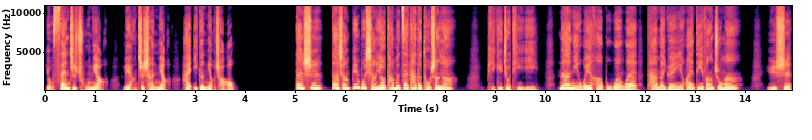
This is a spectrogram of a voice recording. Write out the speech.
有三只雏鸟、两只成鸟和一个鸟巢，但是大象并不想要它们在它的头上呀。Piggy 就提议：“那你为何不问问他们愿意换地方住吗？”于是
